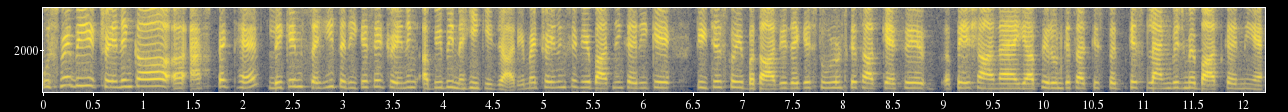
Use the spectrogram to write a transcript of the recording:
उसमें भी ट्रेनिंग का एस्पेक्ट है लेकिन सही तरीके से ट्रेनिंग अभी भी नहीं की जा रही है। मैं ट्रेनिंग सिर्फ़ ये बात नहीं करी कि टीचर्स को ये बता दिया जाए कि स्टूडेंट्स के साथ कैसे पेश आना है या फिर उनके साथ किस किस लैंग्वेज में बात करनी है।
